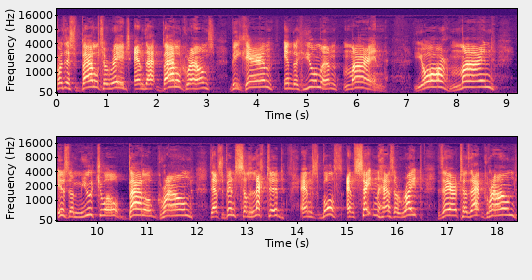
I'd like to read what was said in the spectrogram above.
For this battle to rage, and that battlegrounds began in the human mind. Your mind is a mutual battleground that's been selected, and both and Satan has a right there to that ground,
